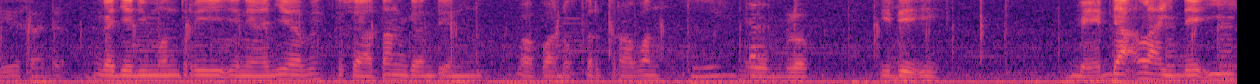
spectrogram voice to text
yes ada nggak jadi menteri ini aja apa kesehatan gantiin bapak dokter terawan. Iya goblok. IDI beda lah IDI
